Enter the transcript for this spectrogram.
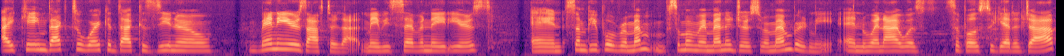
I came back to work at that casino many years after that, maybe seven eight years. And some people remember some of my managers remembered me. And when i was supposed to get a job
